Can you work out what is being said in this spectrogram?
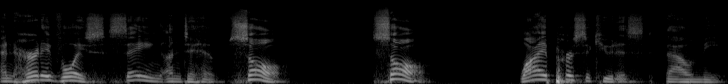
and heard a voice saying unto him, Saul, Saul, why persecutest thou me?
